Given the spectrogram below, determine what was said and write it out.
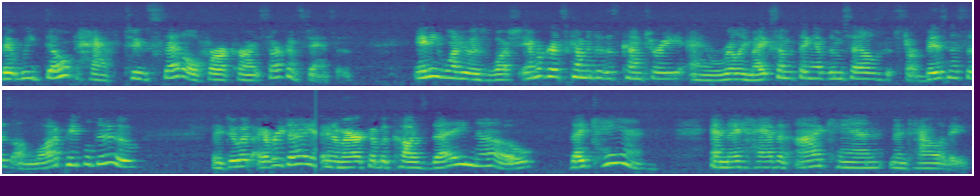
that we don't have to settle for our current circumstances. Anyone who has watched immigrants come into this country and really make something of themselves, start businesses, a lot of people do. They do it every day in America because they know they can. And they have an I can mentality.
